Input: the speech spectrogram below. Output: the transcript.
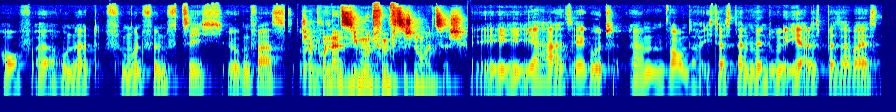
auf äh, 155 irgendwas. Ich habe 157,90. Äh, ja, sehr gut. Ähm, warum sage ich das dann, wenn du eh alles besser weißt?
